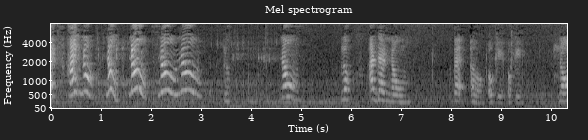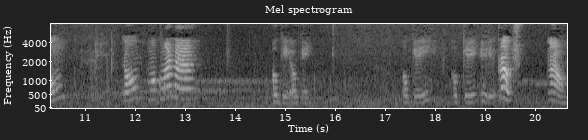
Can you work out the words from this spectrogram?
Eh, hai, no, no, no, no, no. Loh, no. Loh, ada no. Kayak, oh, oke, oke. No, no, mau ke mana? Oke, oke. Oke, oke. Eh, crouch. Now.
